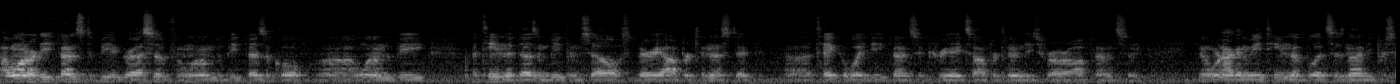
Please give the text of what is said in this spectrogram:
I want our defense to be aggressive. I want them to be physical. Uh, I want them to be a team that doesn't beat themselves, very opportunistic, uh, takeaway defense that creates opportunities for our offense. And you know, we're not going to be a team that blitzes 90%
